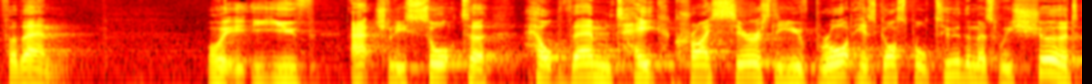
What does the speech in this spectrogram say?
for them. Or you've actually sought to help them take Christ seriously. You've brought his gospel to them as we should,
